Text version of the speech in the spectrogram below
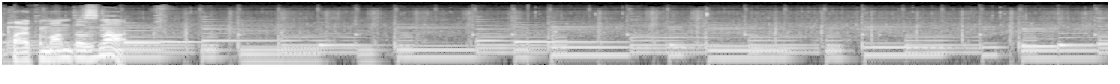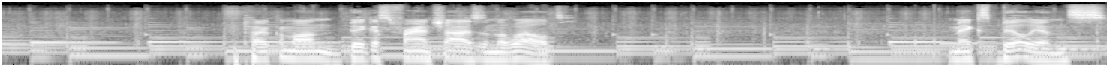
Pokemon does not. Pokemon, biggest franchise in the world. Makes billions.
